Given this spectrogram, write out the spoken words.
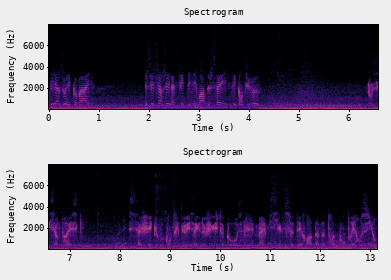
Bien joué, cobaye. J'ai chargé la suite des c'est quand tu veux. Nous y sommes presque. Sachez que vous contribuez à une juste cause, même si elle se dérobe à votre compréhension.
